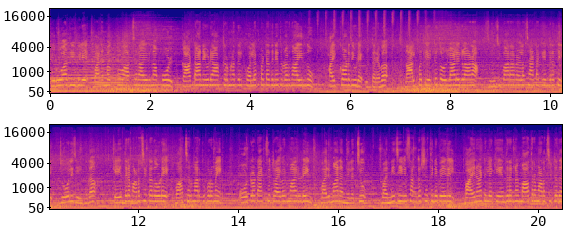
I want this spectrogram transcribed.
കുറുവാ ദ്വീപിലെ വനംവകുപ്പ് വാച്ചറായിരുന്ന പോൾ കാട്ടാനയുടെ ആക്രമണത്തിൽ കൊല്ലപ്പെട്ടതിനെ തുടർന്നായിരുന്നു ഹൈക്കോടതിയുടെ ഉത്തരവ്. നാൽപ്പത്തിയെട്ട് തൊഴിലാളികളാണ് സൂചിപ്പാറ വെള്ളച്ചാട്ട കേന്ദ്രത്തിൽ ജോലി ചെയ്യുന്നത്. കേന്ദ്രം അടച്ചിട്ടതോടെ വാച്ചർമാർക്ക് പുറമെ ഓട്ടോ ടാക്സി ഡ്രൈവർമാരുടെയും വരുമാനം നിലച്ചു. വന്യജീവി സംഘർഷത്തിന്റെ പേരിൽ വയനാട്ടിലെ കേന്ദ്രങ്ങൾ മാത്രം അടച്ചിട്ടത്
